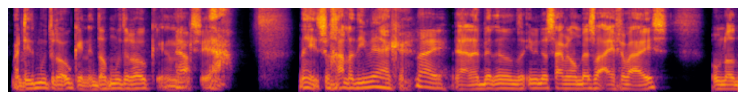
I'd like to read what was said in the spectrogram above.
maar dit moet er ook in en dat moet er ook in. En Ja. ik zeg, ja, nee, zo gaat het niet werken. Nee. Ja, dan ben- dan- inmiddels zijn we dan best wel eigenwijs. Omdat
